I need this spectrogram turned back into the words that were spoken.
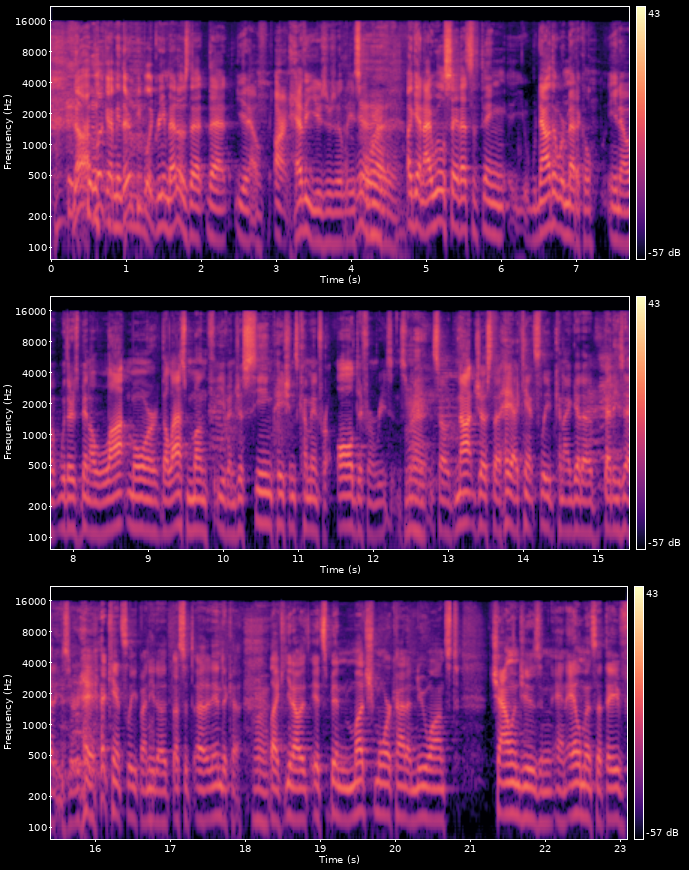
no, look, I mean, there are people at Green Meadows that that you know aren't heavy users at least. Yeah, or right. again, I will say that's the thing. Now that we're medical, you know, there's been a lot more the last month even just seeing patients come in for all different reasons. Right. Right. So not just a hey, I can't sleep, can I get a Betty's Eddies, or hey, I can't sleep, I need a that's a, an indica. Right. Like you know, it, it's been much more kind of nuanced challenges and, and ailments that they've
